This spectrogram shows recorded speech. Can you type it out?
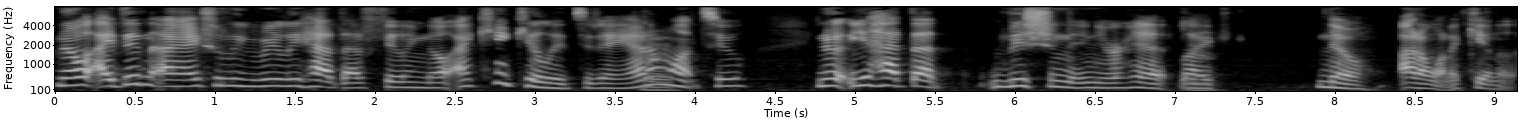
No, I didn't. I actually really had that feeling though. I can't kill it today. I don't No. want to. You know, you had that mission in your head, like, no, I don't want to kill it.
